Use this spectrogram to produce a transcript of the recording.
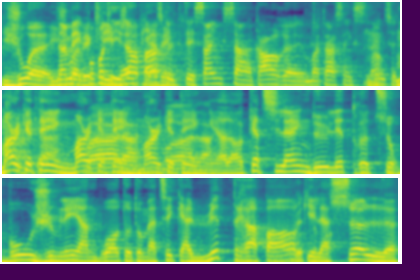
Ils jouent, euh, ils non, mais avec pas que les gens pensent avec... que le T5, c'est encore euh, moteur 5 cylindres. Marketing, marketing, marketing. Alors, 4 cylindres, 2 litres turbo jumelé à une boîte automatique à 8 rapports, qui est la seule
